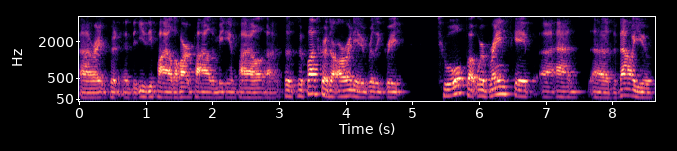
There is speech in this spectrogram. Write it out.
Uh, right put the easy pile the hard pile the medium pile uh, so so flashcards are already a really great tool but where brainscape uh, adds uh, the value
